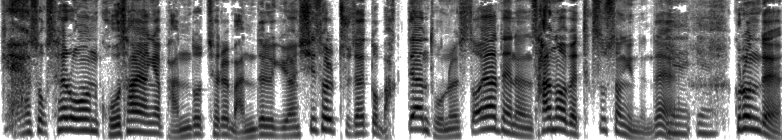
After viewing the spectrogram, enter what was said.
계속 새로운 고사양의 반도체를 만들기 위한 시설 투자에 또 막대한 돈을 써야 되는 산업의 특수성이 있는데 예, 예. 그런데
